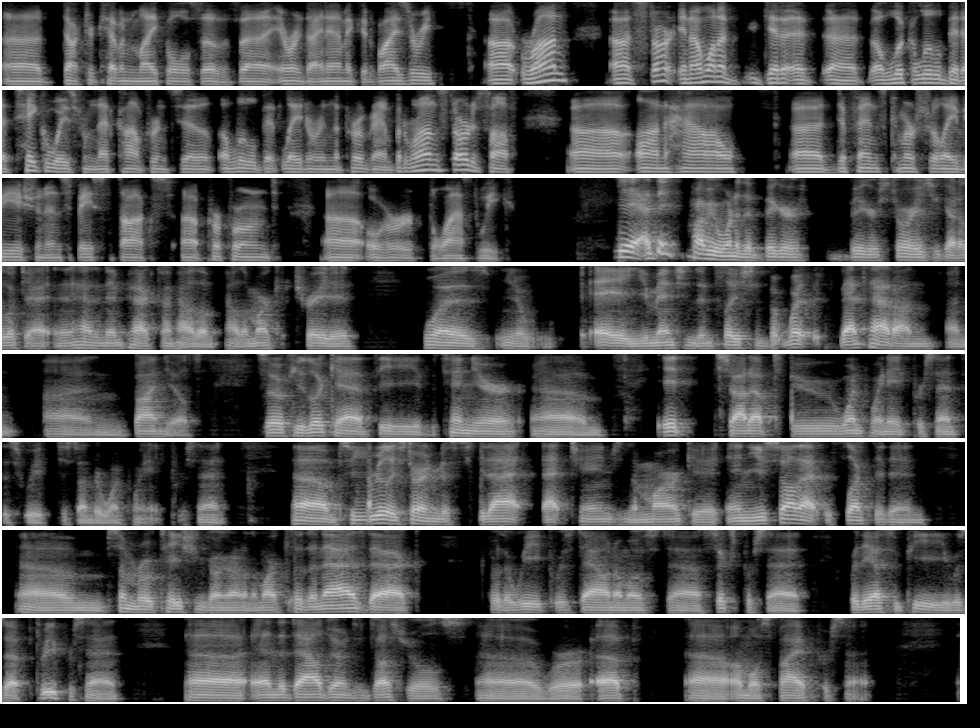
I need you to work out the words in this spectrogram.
Dr. Kevin Michaels of Aerodynamic Advisory. Uh, Ron, uh, start, and I want to get a, a, a, look a little bit at takeaways from that conference a, uh, a, little bit later in the program. But Ron, start us off uh, on how uh, defense, commercial aviation, and space stocks performed over the last week. Yeah, I think probably one of the bigger bigger stories you got to look at, and it had an impact on how the how the market traded, was you know, a you mentioned inflation, but what that's had on on on bond yields. So if you look at the, the 10 year, um, it shot up to 1.8% this week, just under 1.8%. Um, so you're really starting to see that that change in the market, and you saw that reflected in um, some rotation going on in the market. So the Nasdaq for the week was down almost uh, six uh, percent, where the S and P was up three percent, uh, and the Dow Jones Industrials uh, were up uh, almost five percent.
